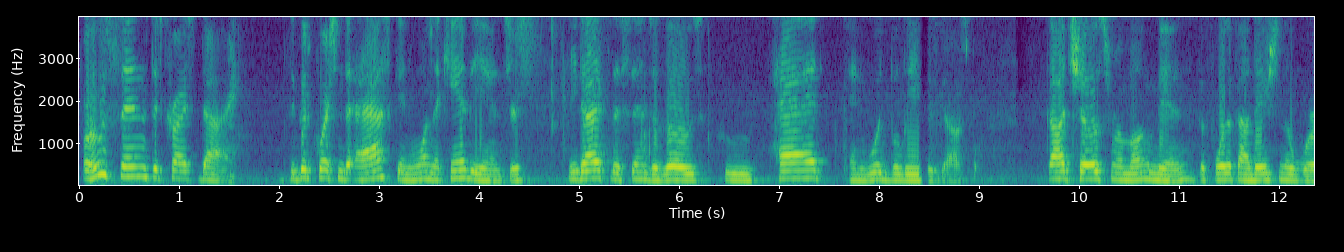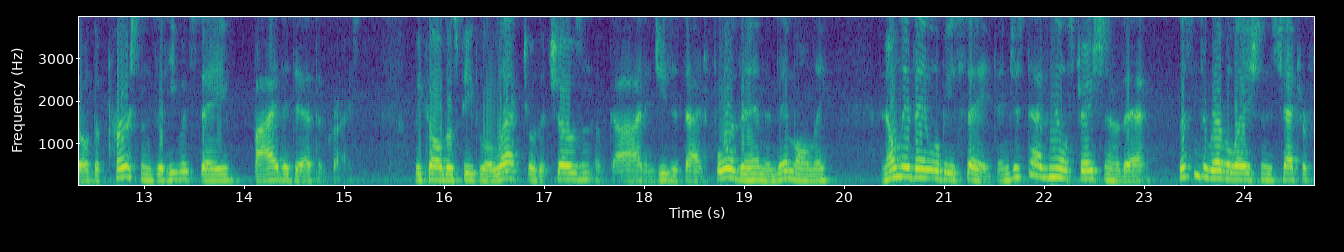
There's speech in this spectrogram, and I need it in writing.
For whose sins did Christ die? It's a good question to ask and one that can be answered. He died for the sins of those who had and would believe his gospel. God chose from among men before the foundation of the world the persons that he would save by the death of Christ. We call those people elect or the chosen of God, and Jesus died for them and them only, and only they will be saved. And just as an illustration of that, listen to Revelations chapter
